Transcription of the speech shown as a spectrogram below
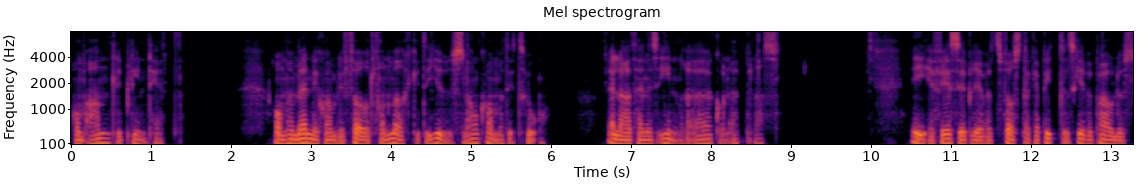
om andlig blindhet. Om hur människan blir förd från mörker till ljus när hon kommer till tro. Eller att hennes inre ögon öppnas. I Efesierbrevets första kapitel skriver Paulus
